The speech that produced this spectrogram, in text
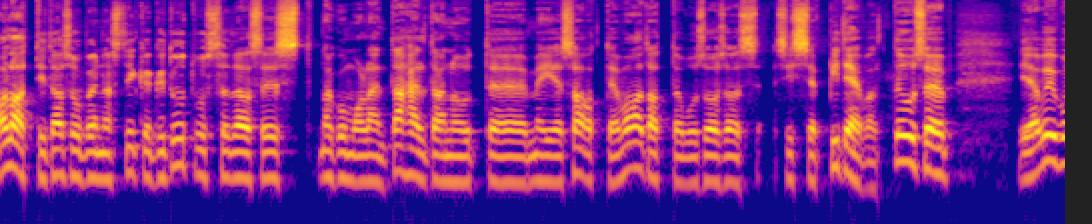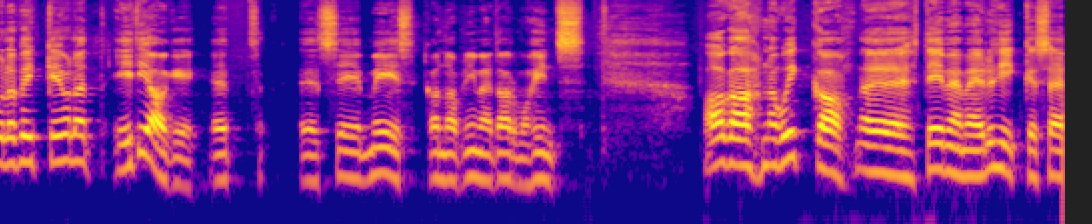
alati tasub ennast ikkagi tutvustada, sest nagu ma olen täheldanud äh, meie saate vaadatavuse osas, siis see pidevalt tõuseb ja võib-olla kõik ei ole, ei teagi, et, et see mees kannab nime Tarmo Hints. Aga nagu ikka, äh, teeme me lühikese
